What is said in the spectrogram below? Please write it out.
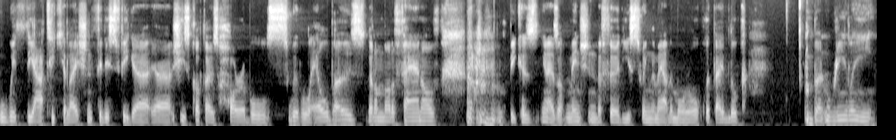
with the articulation for this figure, uh, she's got those horrible swivel elbows that I'm not a fan of, because you know, as I've mentioned, the further you swing them out, the more awkward they look. But really,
